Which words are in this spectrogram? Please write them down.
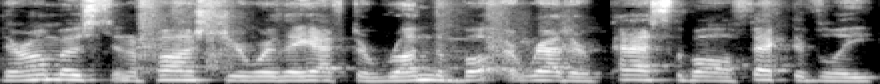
they're almost in a posture where they have to run the ball, rather pass the ball effectively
